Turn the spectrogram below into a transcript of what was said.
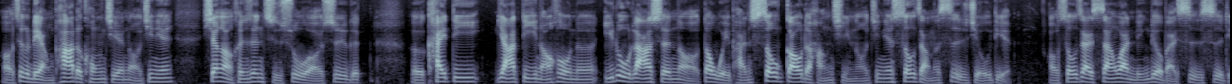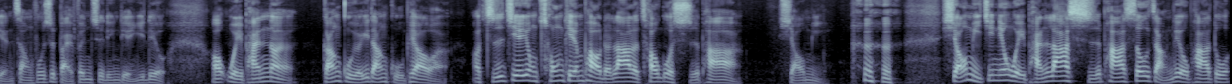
哦，这个两趴的空间哦，今天香港恒生指数哦是个呃开低压低，然后呢一路拉升哦，到尾盘收高的行情哦，今天收涨了四十九点哦，收在三万零六百四十四点，涨幅是百分之零点一六哦，尾盘呢港股有一档股票啊啊直接用冲天炮的拉了超过十趴啊。小米，小米今年尾盘拉十趴，收涨六趴多，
